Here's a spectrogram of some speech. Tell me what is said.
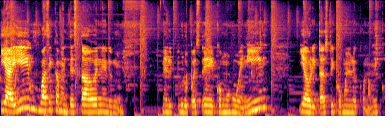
Y ahí básicamente he estado en el, en el grupo eh, como juvenil y ahorita estoy como en lo económico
